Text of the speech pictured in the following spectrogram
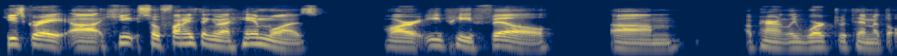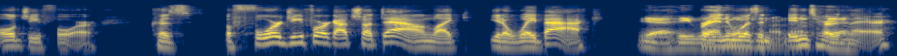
he's great. Uh he so funny thing about him was our EP Phil um apparently worked with him at the old G4 because before G4 got shut down, like you know, way back, Yeah, he was Brandon was an intern yeah. there.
